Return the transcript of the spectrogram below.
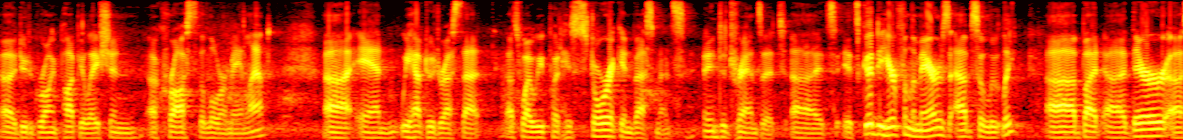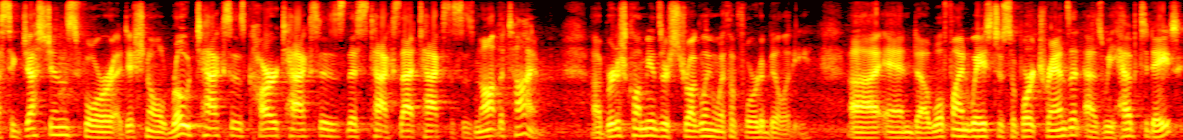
uh, due to growing population across the lower mainland. Uh, and we have to address that. That's why we put historic investments into transit. Uh, it's, it's good to hear from the mayors, absolutely. but their suggestions for additional road taxes, car taxes, this tax, that tax, this is not the time Uh, British Columbians are struggling with affordability, uh, and uh, we'll find ways to support transit as we have to date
